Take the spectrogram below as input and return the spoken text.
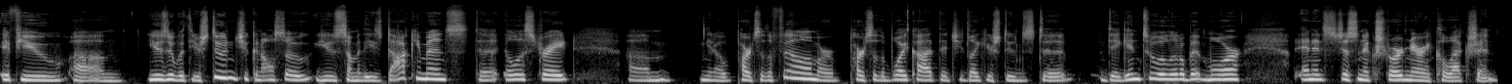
if you um, use it with your students, you can also use some of these documents to illustrate, um, you know, parts of the film or parts of the boycott that you'd like your students to dig into a little bit more. And it's just an extraordinary collection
